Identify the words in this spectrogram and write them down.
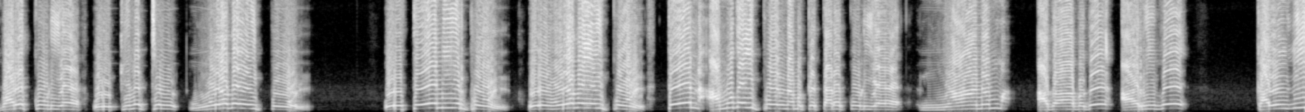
வரக்கூடிய ஒரு கிணற்றில் உறவையைப் போல் ஒரு தேநீர் போல் ஒரு உறவையை போல் தேன் அமுதை போல் நமக்கு தரக்கூடிய ஞானம் அதாவது அறிவு கல்வி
